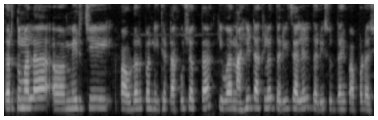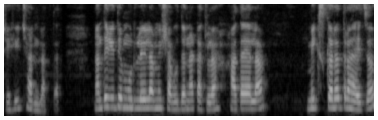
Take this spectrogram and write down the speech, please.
तर तुम्हाला मिरची पावडर पण इथे टाकू शकता किंवा नाही टाकलं तरी चालेल तरीसुद्धा हे पापड असेही छान लागतात. नंतर इथे मुरलेला मी साबुदाणा टाकला. आता याला मिक्स करत राहायचं.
